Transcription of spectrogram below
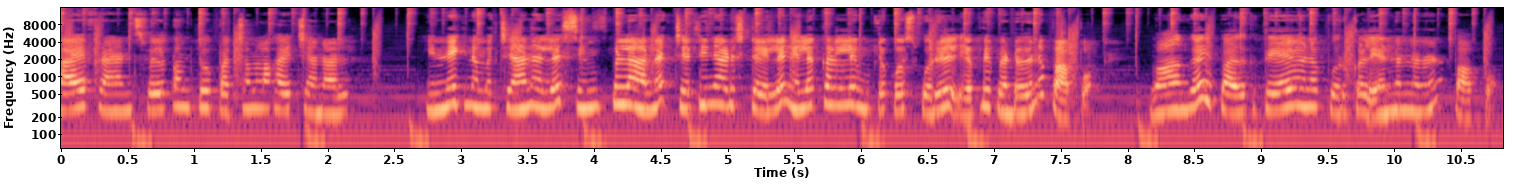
ஹாய் ஃப்ரெண்ட்ஸ் வெல்கம் டு பச்சை மிளகாய் சேனல் இன்னைக்கு நம்ம சேனலில் சிம்பிளான செட்டிநாடு ஸ்டைலில் நிலக்கடலை முட்டைக்கோஸ் பொரியல் எப்படி பண்ணுறதுன்னு பார்ப்போம். வாங்க இப்போ அதுக்கு தேவையான பொருட்கள் என்னென்னு பார்ப்போம்.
